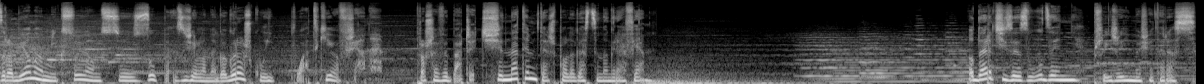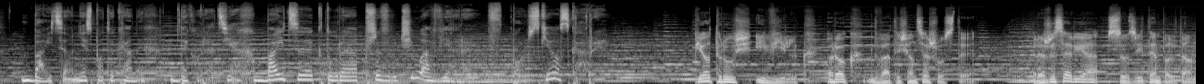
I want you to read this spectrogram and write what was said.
zrobiono miksując zupę z zielonego groszku i płatki owsiane. Proszę wybaczyć, na tym też polega scenografia. Odarci ze złudzeń, przyjrzyjmy się teraz bajce o niespotykanych dekoracjach. Bajce, która przywróciła wiarę w polskie Oscary. Piotruś i Wilk, rok 2006. Reżyseria Suzy Templeton.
